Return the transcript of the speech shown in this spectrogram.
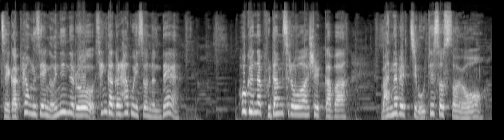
제가 평생 은인으로 생각을 하고 있었는데 혹여나 부담스러워 하실까봐 만나 뵙지 못했었어요.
